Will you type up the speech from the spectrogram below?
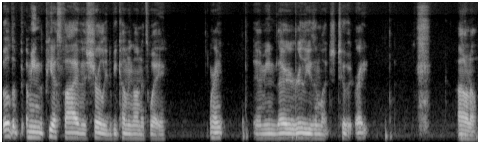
Well, the, I mean, the PS5 is surely to be coming on its way, right? I mean, there really isn't much to it, right? I don't know.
